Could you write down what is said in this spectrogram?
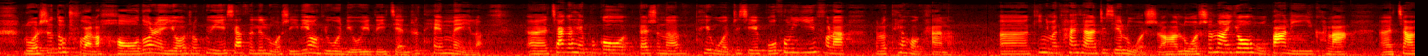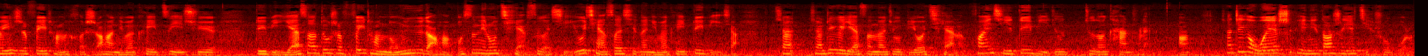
裸石都出完了，好多人要说桂云下次的裸石一定要给我留一对，简直太美了。嗯，价格还不高，但是呢配我这些国风衣服啦，他说太好看了。嗯，给你们看一下这些裸石哈，裸石呢幺五八零一克拉，呃，价位是非常的合适哈，你们可以自己去对比，颜色都是非常浓郁的哈，不是那种浅色系，有浅色系的你们可以对比一下，像像这个颜色呢就比较浅了，放一起一对比就就能看出来啊，像这个我也视频里当时也解说过了，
